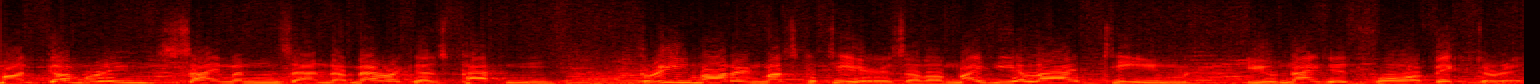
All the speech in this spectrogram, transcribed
Montgomery, Simons, and America's Patton, three modern musketeers of a mighty Allied team united for victory.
